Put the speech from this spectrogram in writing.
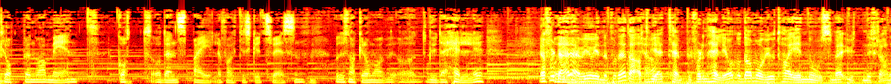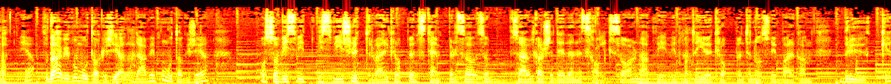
Kroppen var ment godt, og den speiler faktisk Guds vesen. Og du snakker om at at Gud er hellig. Ja, for der er vi jo inne på det, da, at Ja. vi er et tempel for Den hellige ånd. Og da må vi jo ta inn noe som er utenifra. da. Ja, Så da er vi på mottakersida. da. da er vi på mottakersida. Og så hvis vi, hvis vi slutter å være kroppens tempel, så, så, så er vel kanskje det denne salgsvaren. At vi, vi på en måte gjør kroppen til noe som vi bare kan bruke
